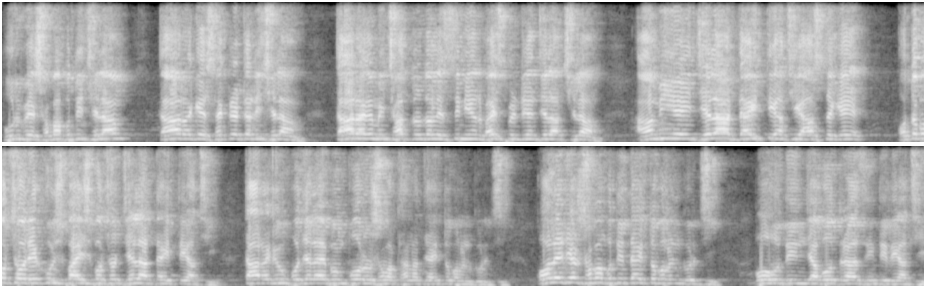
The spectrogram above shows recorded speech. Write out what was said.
পূর্বে সভাপতি ছিলাম, তার আগে সেক্রেটারি ছিলাম। তার আগে আমি ছাত্র দলের সিনিয়র ভাইস প্রেসিডেন্ট জেলা ছিলাম। আমি এই জেলার দায়িত্বে আছি, আজ থেকে কত বছর? একুশ, বাইশ বছর জেলার দায়িত্বে আছি। তার আগে উপজেলা এবং পৌরসভা থানার দায়িত্ব পালন করেছি। কলেজের সভাপতির দায়িত্ব পালন করেছি। বহুদিন যাবৎ রাজনীতিতে আছি।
